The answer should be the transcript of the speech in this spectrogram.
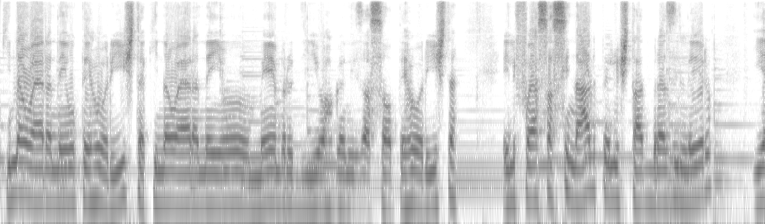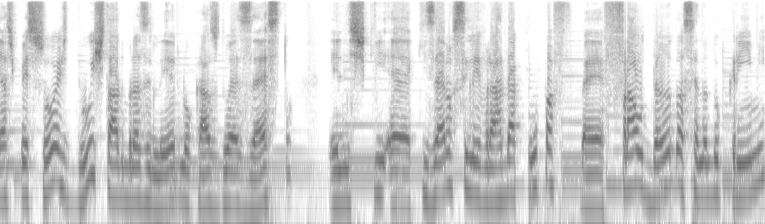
que não era nenhum terrorista, que não era nenhum membro de organização terrorista, ele foi assassinado pelo Estado brasileiro e as pessoas do Estado brasileiro, no caso do Exército, eles é, quiseram se livrar da culpa é, fraudando a cena do crime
